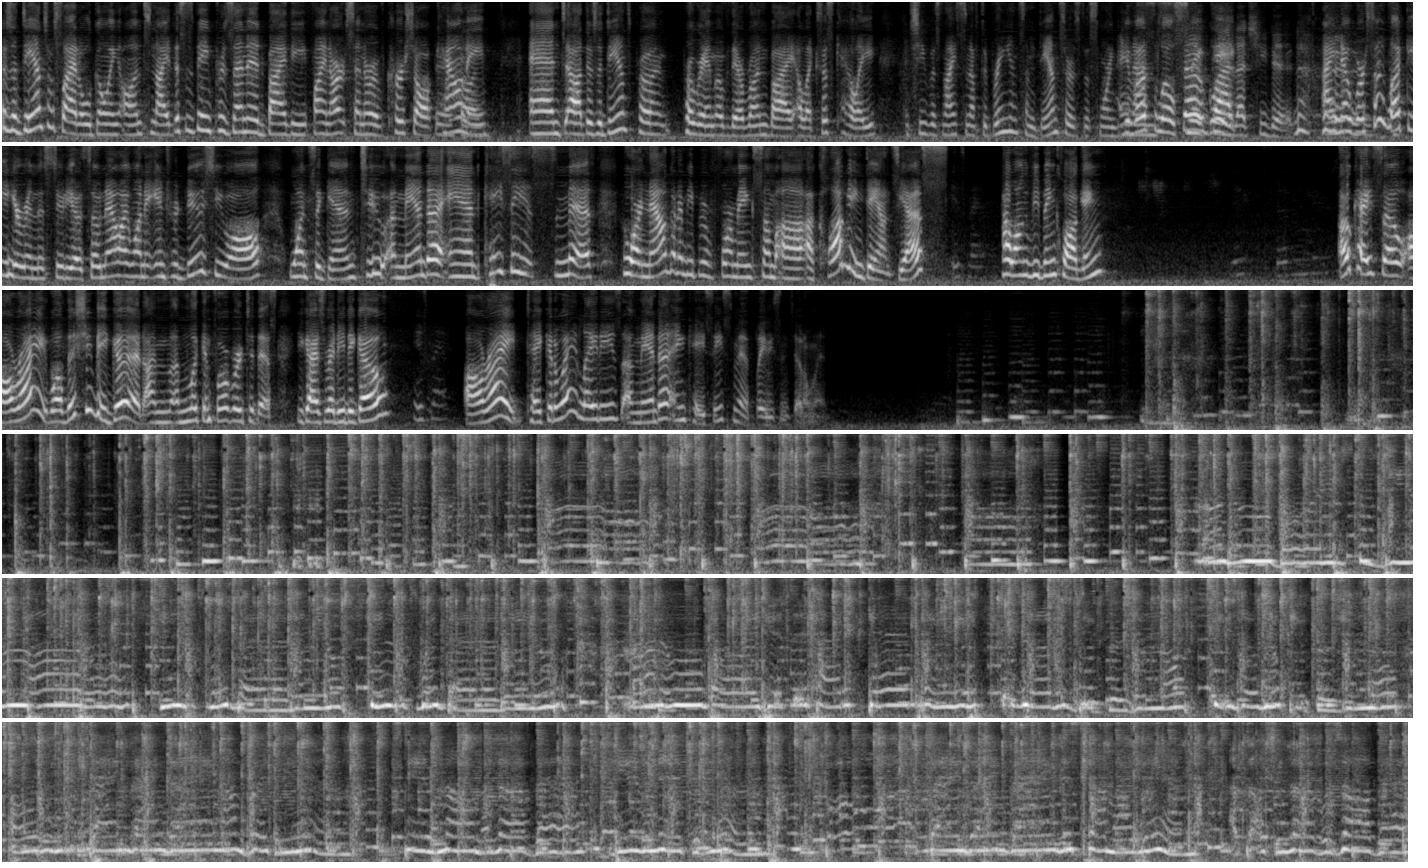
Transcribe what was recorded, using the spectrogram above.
There's a dance recital going on tonight. This is being presented by the Fine Arts Center of Kershaw Very County. fun. And uh, there's a dance pro- program over there run by Alexis Kelly, and she was nice enough to bring in some dancers this morning. to Give us I'm a little so sneak glad that she did. I know, we're so lucky here in the studio. So now I want to introduce you all once again to Amanda and Casey Smith, who are now going to be performing some uh, a clogging dance, yes? Yes, ma'am. How long have you been clogging? Six, seven years. Okay, so all right. Well, this should be good. I'm, I'm looking forward to this. You guys ready to go? Yes, ma'am. All right, take it away, ladies. Amanda and Casey Smith, ladies and gentlemen. i thought your love was all that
